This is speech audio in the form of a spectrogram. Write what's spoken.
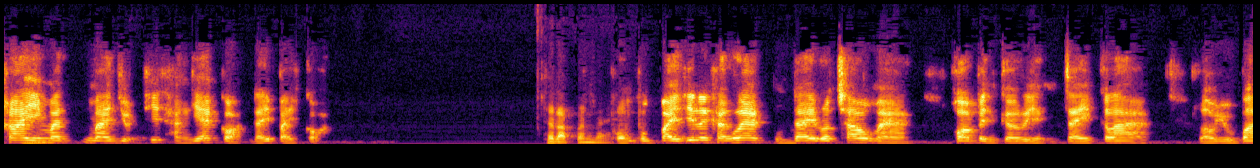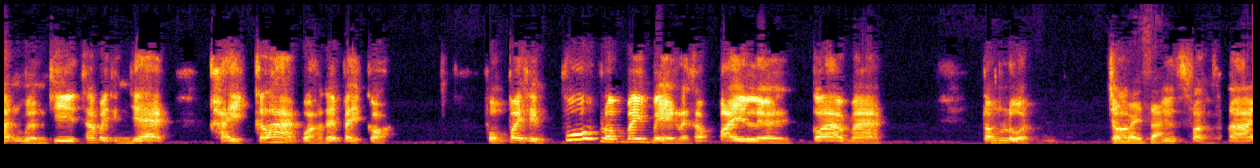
ใครมามาหยุดที่ทางแยกก่อนได้ไปก่อนสลับกันไปผมผมไปที่นั่นครั้งแรกผมได้รถเช่ามา ความเป็นกระเหรี่ยงใจกล้า เราอยู่บ้านเมืองที่ถ้าไปถึงแยก ใครกล้ากว่าได้ไปก่อน ผมไปถึงปุ๊บแล้วไม่เบรกเลยครับ ไปเลยกล้ามากตำรวจจอดอยู่ฝั่งซ้าย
